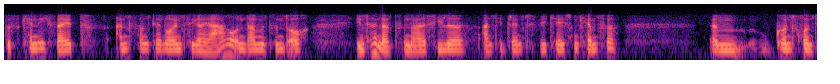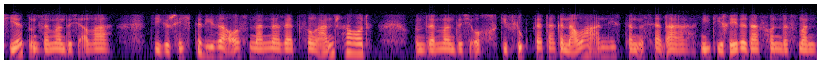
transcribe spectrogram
das kenne ich seit Anfang der 90er Jahre und damit sind auch international viele Anti-Gentrification-Kämpfe ähm, konfrontiert. Und wenn man sich aber die Geschichte dieser Auseinandersetzung anschaut und wenn man sich auch die Flugblätter genauer anliest, dann ist ja da nie die Rede davon, dass man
